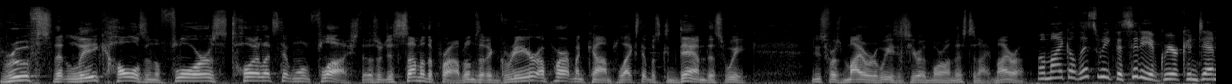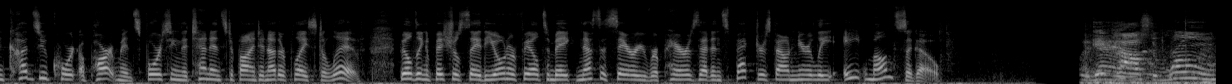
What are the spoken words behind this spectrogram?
Roofs that leak, holes in the floors, toilets that won't flush. Those are just some of the problems at a Greer apartment complex that was condemned this week. News 4's Myra Ruiz is here with more on this tonight. Myra. Well, Michael, this week the city of Greer condemned Kudzu Court Apartments, forcing the tenants to find another place to live. Building officials say the owner failed to make necessary repairs that inspectors found nearly eight months ago. It caused the room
